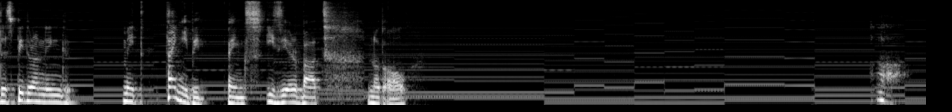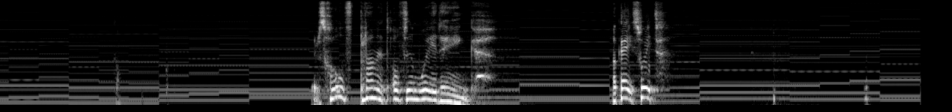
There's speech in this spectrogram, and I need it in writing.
The speedrunning made tiny bit things easier, but not all. There's whole planet of them waiting. Okay, sweet.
